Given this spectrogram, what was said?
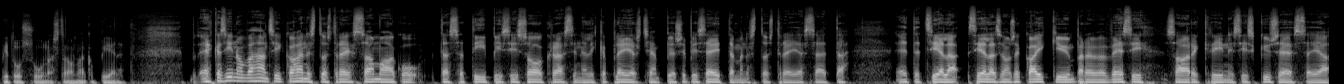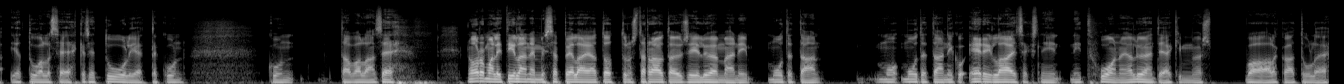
pituussuunnasta on aika pienet. Ehkä siinä on vähän siinä 12 reijässä samaa kuin tässä TPC Sawgrassin, eli Players Championshipin 17 reijässä, että, että, että siellä, siellä, se on se kaikki ympäröivä vesi, saarikriini siis kyseessä ja, ja tuolla se ehkä se tuuli, että kun, kun tavallaan se normaali tilanne, missä pelaaja on tottunut sitä rautaysiä lyömään, niin muutetaan, mu- muutetaan niin erilaiseksi, niin niitä huonoja lyöntejäkin myös vaan alkaa tulee.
